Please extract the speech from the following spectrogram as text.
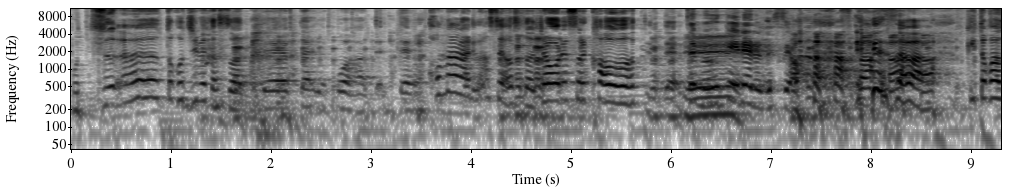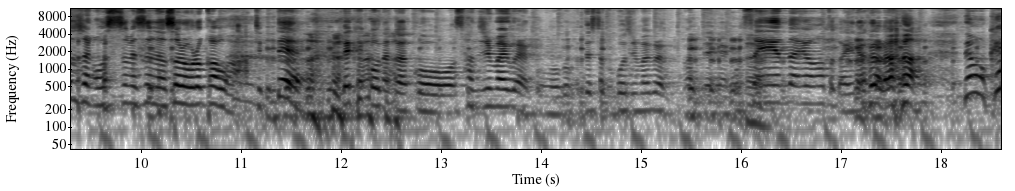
もうずーっとこう地べた座って2人でこうやって言って「こんなのありますよ」って言ったら「じゃあ俺それ買う」って言って全部受け入れるんですよ。でさキットカードちゃんがおすすめするのはそれ俺買うわって言ってで結構なんかこう30枚ぐらいこう私とか50枚ぐらい買って1000円だよとか言いながらでも結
